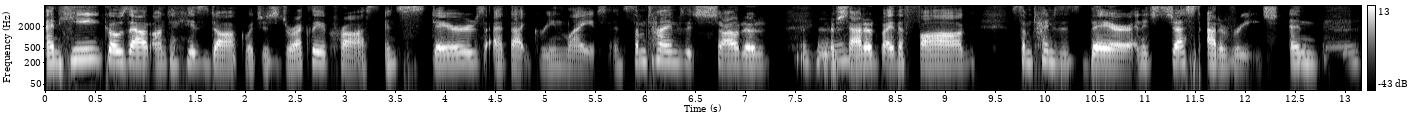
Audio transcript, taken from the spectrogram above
And he goes out onto his dock, which is directly across, and stares at that green light. And sometimes it's shadowed, know, Mhm. shadowed by the fog. Sometimes it's there and it's just out of reach. And Mhm.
